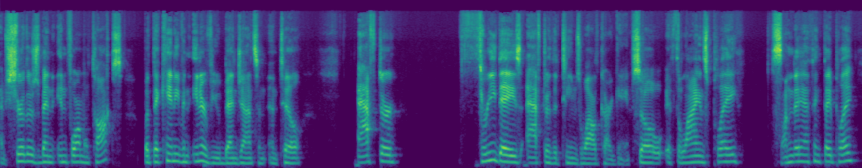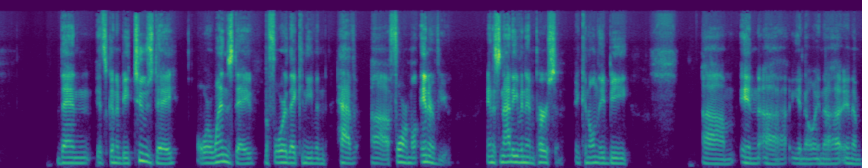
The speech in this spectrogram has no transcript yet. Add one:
I'm sure there's been informal talks, but they can't even interview Ben Johnson until after three days after the team's wild card game. So if the Lions play Sunday, I think they play, then it's going to be Tuesday or Wednesday before they can even have a formal interview. And it's not even in person. It can only be um in uh you know in a in a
